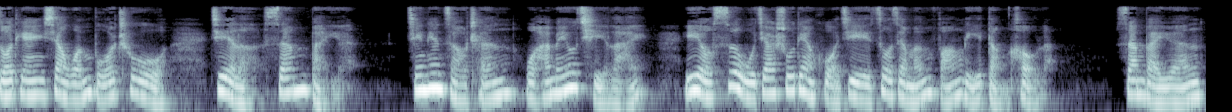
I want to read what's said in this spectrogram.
昨天向文博处借了三百元，今天早晨我还没有起来，已有四五家书店伙计坐在门房里等候了。三百元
